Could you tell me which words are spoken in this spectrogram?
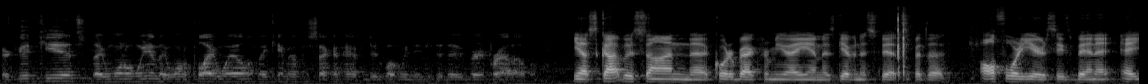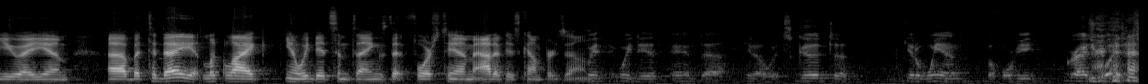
they're good kids, they wanna win, they wanna play well, and they came out the second half and did what we needed to do. Very proud of them. Yeah, Scott Busan, the quarterback from UAM, has given us fits for the all four years he's been at, at UAM. Uh, but today it looked like you know we did some things that forced him out of his comfort zone. We, we did, and, uh, you know, it's good to get a win before he graduated,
